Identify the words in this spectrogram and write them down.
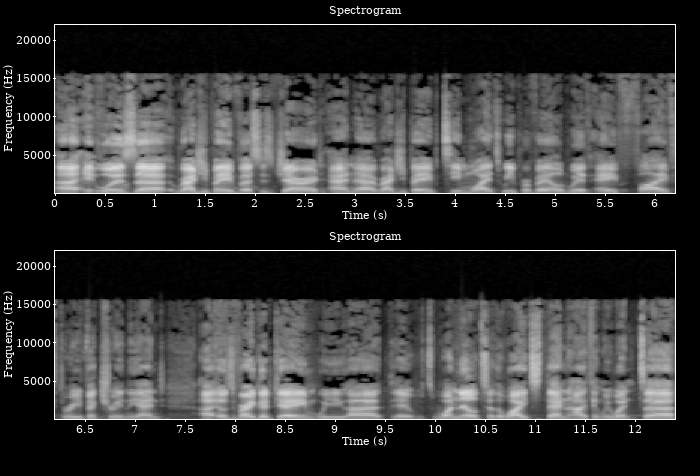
Uh, it was uh, Raji Babe versus Jared, and uh, Raji Babe, Team White, we prevailed with a 5 3 victory in the end. Uh, it was a very good game. We uh, It was 1 0 to the Whites. Then I think we went uh,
